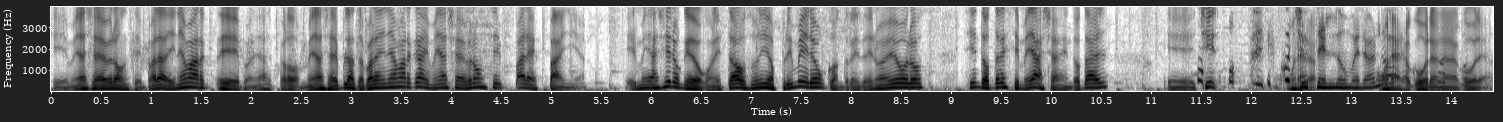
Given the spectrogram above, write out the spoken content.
Eh, medalla de bronce para Dinamarca, eh, perdón, medalla de plata para Dinamarca y medalla de bronce para España. El medallero quedó con Estados Unidos primero, con 39 oros, 113 medallas en total. Eh, una- usted el número, ¿no? una locura, una locura.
